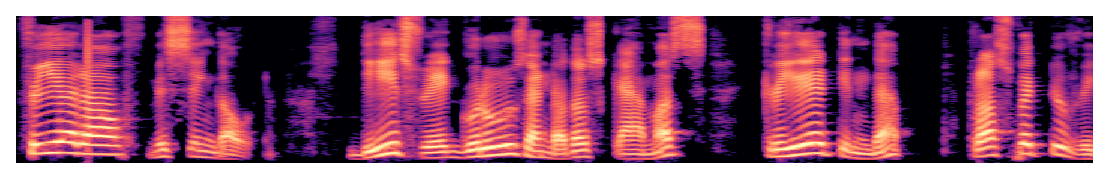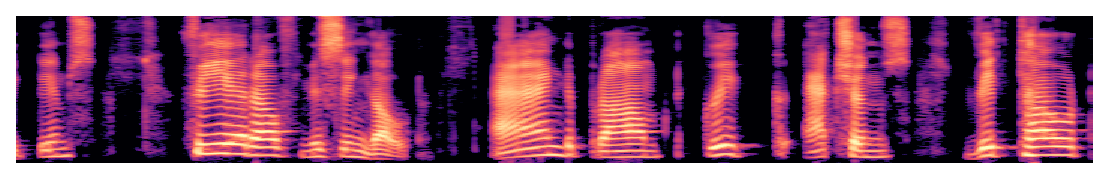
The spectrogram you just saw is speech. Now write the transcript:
Fear of missing out. These fake gurus and other scammers create in the prospective victims fear of missing out and prompt quick actions without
